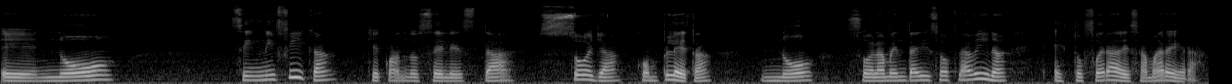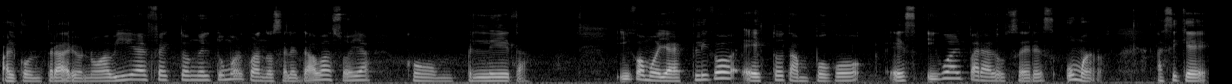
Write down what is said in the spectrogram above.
eh, no significa que cuando se les da soya completa, no solamente isoflavina, esto fuera de esa manera. Al contrario, no había efecto en el tumor cuando se les daba soya completa. Y como ya explicó, esto tampoco es igual para los seres humanos. Así que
